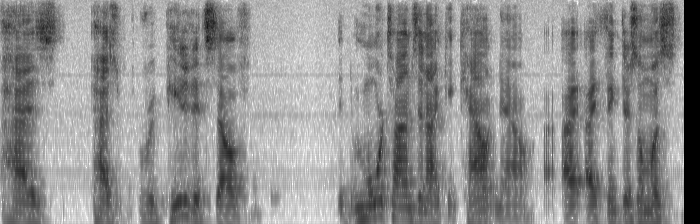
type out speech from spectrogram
has has repeated itself more times than I can count now. I, I think there's almost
